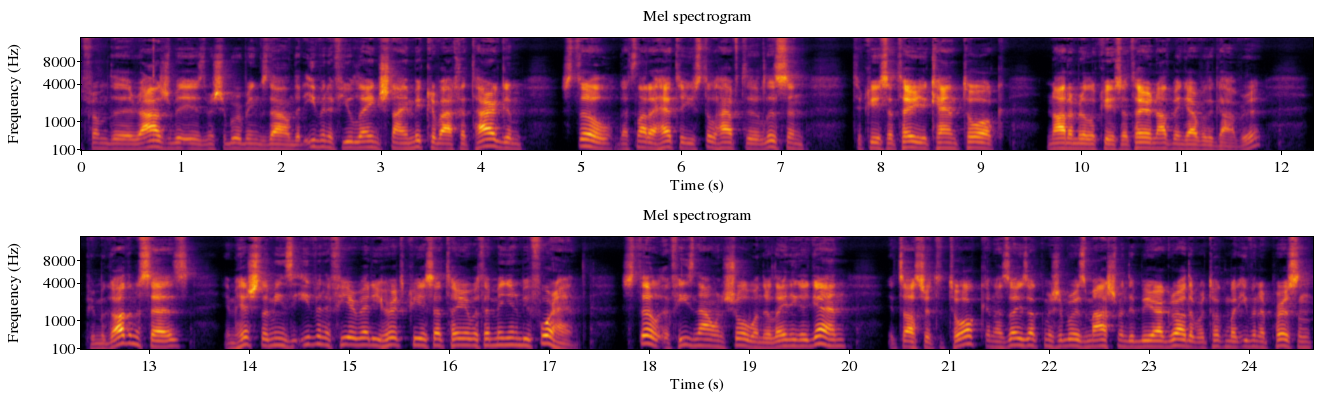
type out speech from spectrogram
from the Rashba is Mishabur brings down that even if you lein shnai mikra targum, still that's not a heter. You still have to listen to kriyas You can't talk not in the middle of kriyas not ben gavr legavr. Pri says Im Hishla means even if he already heard Kriyas HaTorah with a minyan beforehand. Still, if he's now in shul when they're laning again, it's also to talk. And Azai Zok Mishabur is mashman the Biragra that we're talking about even a person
